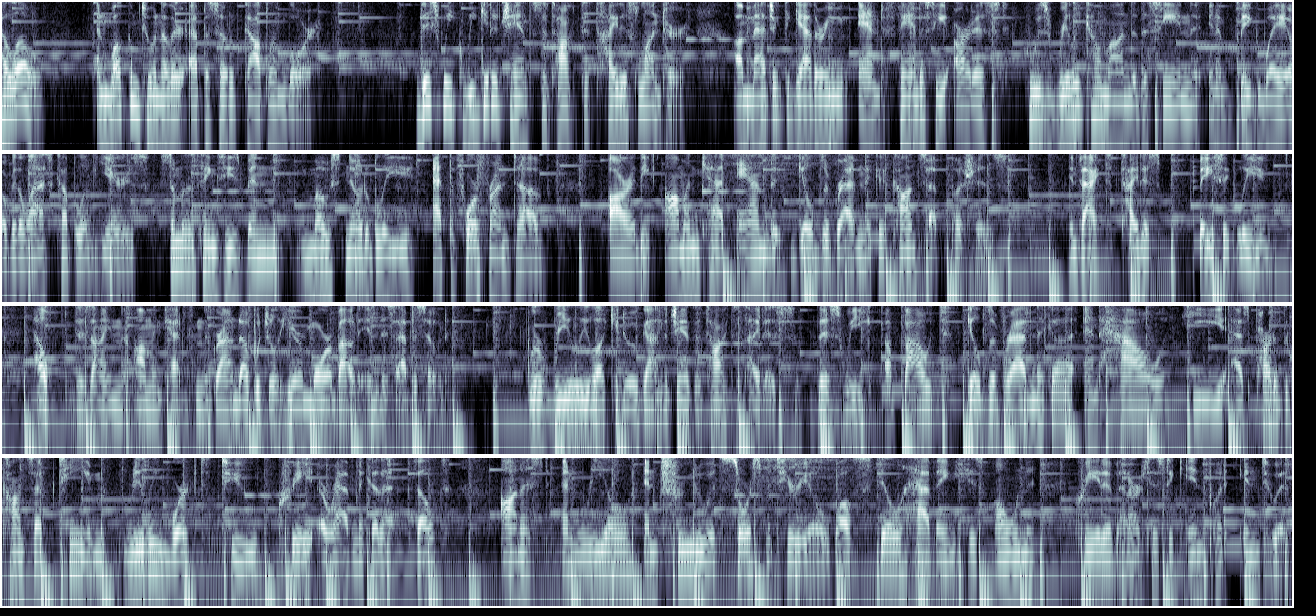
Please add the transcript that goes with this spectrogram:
Hello, and welcome to another episode of Goblin Lore. This week, we get a chance to talk to Titus Lunter, a Magic the Gathering and fantasy artist who has really come onto the scene in a big way over the last couple of years. Some of the things he's been most notably at the forefront of are the Amonkhet and Guilds of Ravnica concept pushes. In fact, Titus basically design Amonkhet from the ground up, which you'll hear more about in this episode. We're really lucky to have gotten a chance to talk to Titus this week about Guilds of Ravnica and how he, as part of the concept team, really worked to create a Ravnica that felt honest and real and true to its source material while still having his own creative and artistic input into it.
